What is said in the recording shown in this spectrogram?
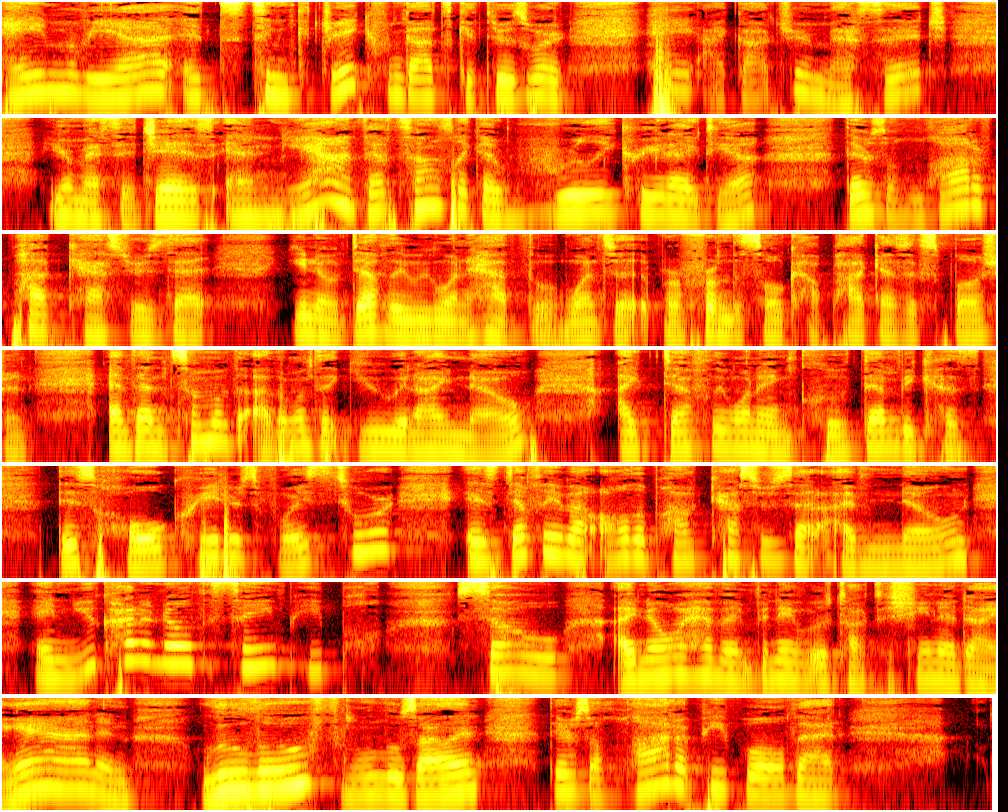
Hey Maria, it's Tanika Drake from God's Gift Through His Word. Hey, I got your message, your messages, and yeah, that sounds like a really great idea. There's a lot of podcasters that, you know, definitely we want to have the ones that are from the SoCal Podcast Explosion. And then some of the other ones that you and I know, I definitely want to include them because this whole Creator's Voice Tour is definitely about all the podcasters that I've known, and you kind of know the same people. So I know I haven't been able to talk to Sheena Diane Diane and Lulu from Lulu's Island. There's a lot of people that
